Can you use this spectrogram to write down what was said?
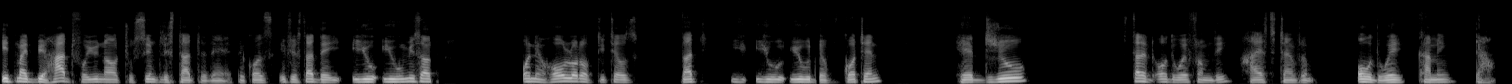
it might be hard for you now to simply start there because if you start there, you you miss out on a whole lot of details that you you, you would have gotten had you started all the way from the highest time frame all the way coming down.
